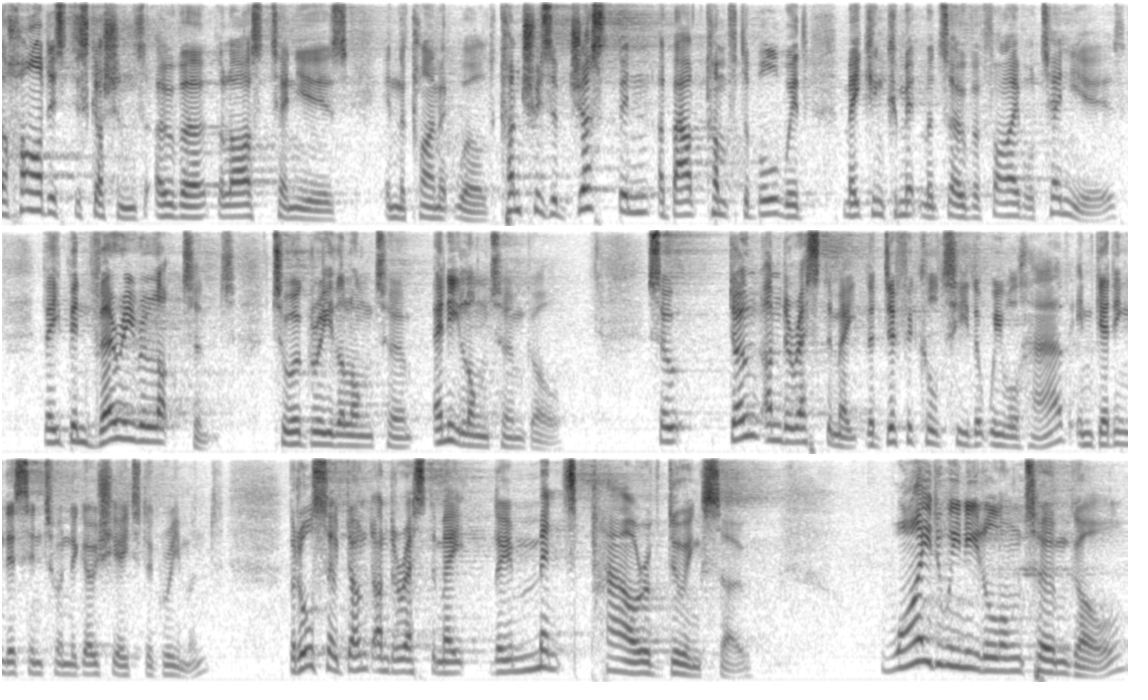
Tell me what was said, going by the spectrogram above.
the hardest discussions over the last 10 years in the climate world. Countries have just been about comfortable with making commitments over five or 10 years. They've been very reluctant to agree the long term, any long term goal. So don't underestimate the difficulty that we will have in getting this into a negotiated agreement, but also don't underestimate the immense power of doing so. Why do we need a long term goal?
